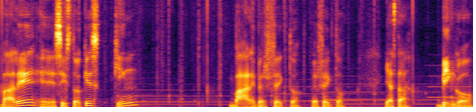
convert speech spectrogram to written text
Vale, 6 eh, toques. King. Vale, perfecto, perfecto. Ya está. Bingo.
